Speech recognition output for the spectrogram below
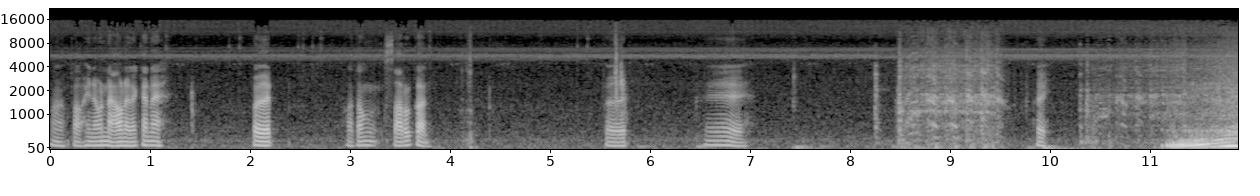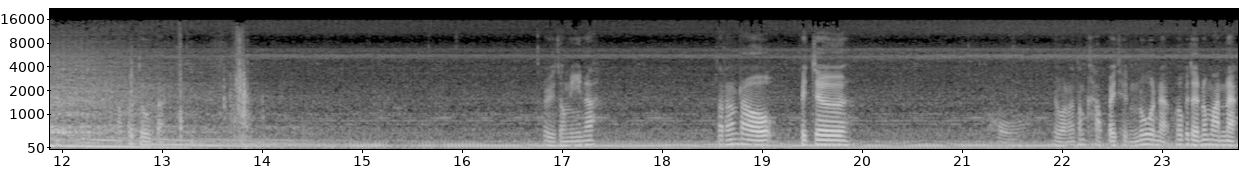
อ่าเป่าให้หนาวๆหน่อยแล้วกันนะ เปิดเราต้องสตาร์ทก่อน เปิด เออ เฮ้ยเอาประ ตูก่อนเราอยู่ตรงนี้นะตอนนั้นเราไปเจอ โอ้โหเดี๋ยวเราต้องขับไปถึงนู่นน่ะ เพื่อไปเติมน้ำมันน่ะ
